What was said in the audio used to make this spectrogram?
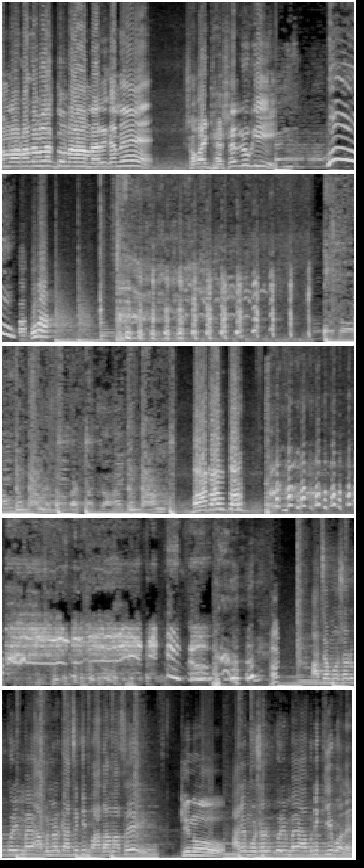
আমরা বাদাম লাগতো না, আমরা এখানে সবাই ঘ্যাসের রুগী। বাদাম তোর আচ্ছা মোশাররফ করিম ভাই আপনার কাছে কি বাদাম আছে? কেন? আরে মোশাররফ করিম ভাই আপনি কি বলেন?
